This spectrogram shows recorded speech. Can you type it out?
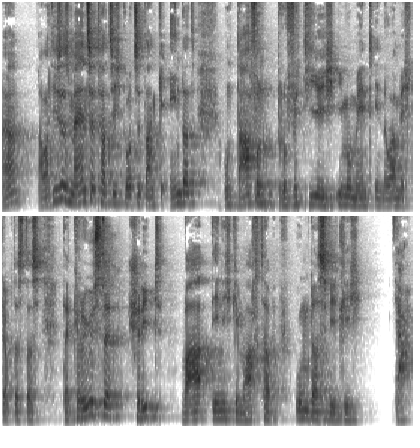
Ja, aber dieses Mindset hat sich Gott sei Dank geändert und davon profitiere ich im Moment enorm. Ich glaube, dass das der größte Schritt war, den ich gemacht habe, um das wirklich, ja,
